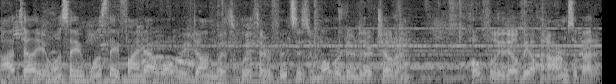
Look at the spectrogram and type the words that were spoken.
I tell you, once they once they find out what we've done with, with their food system, what we're doing to their children, hopefully they'll be up in arms about it.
